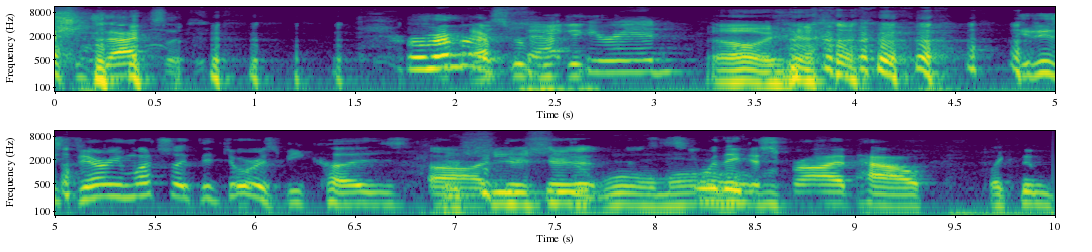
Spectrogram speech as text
exactly. Remember his After fat reading- period? oh yeah. it is very much like the Doors because uh, If there's, there's a a, where they describe how like the,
